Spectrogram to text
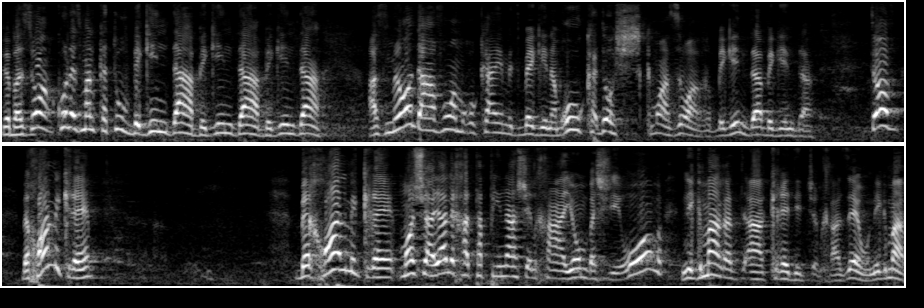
ובזוהר כל הזמן כתוב בגין דה, בגין דה, בגין דה. אז מאוד אהבו המרוקאים את בגין, אמרו הוא קדוש כמו הזוהר, בגין דה, בגין דה. טוב, בכל מקרה, בכל מקרה, משה היה לך את הפינה שלך היום בשיעור, נגמר הקרדיט שלך, זהו, נגמר.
